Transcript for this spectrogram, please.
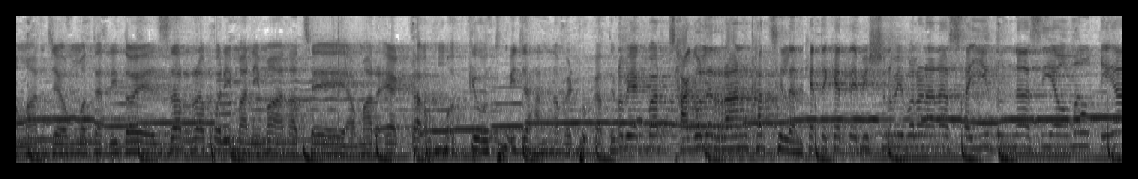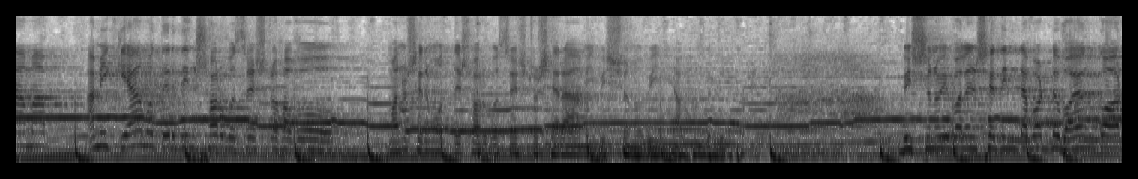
আমার যে উম্মতের হৃদয়ে জাররা পরিমাণ ইমান আছে, আমার একটা উম্মতকেও তুমি জাহান্নামে ঢুকাতে নবী একবার ছাগলের রান খাচ্ছিলেন। খেতে খেতে বিশ্বনবী বলেন, আনা সাইয়্যিদুন নাস ইয়াউমাল কিয়ামা। আমি কিয়ামতের দিন সর্বশ্রেষ্ঠ হব। মানুষের মধ্যে সর্বশ্রেষ্ঠ সেরা আমি বিশ্বনবী, আলহামদুলিল্লাহ। বিশ্বনবী বলেন, সেদিনটা বড্ড ভয়ঙ্কর।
